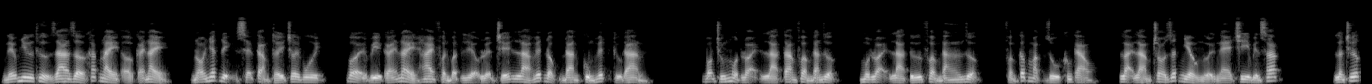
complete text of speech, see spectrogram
Nếu như thử ra giờ khắc này ở cái này, nó nhất định sẽ cảm thấy chơi vui, bởi vì cái này hai phần vật liệu luyện chế là huyết độc đan cùng huyết cửu đan. Bọn chúng một loại là tam phẩm đan dược, một loại là tứ phẩm đan dược, phẩm cấp mặc dù không cao, lại làm cho rất nhiều người nghe chi biến sắc lần trước,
